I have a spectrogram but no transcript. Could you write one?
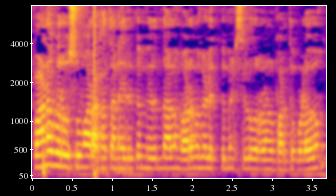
பண வரவு சுமாராகத்தான் இருக்கும். இருந்தாலும் வரவுகளுக்கு மேல் செல்வர்கள் பார்த்துக்கொள்ளவும்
